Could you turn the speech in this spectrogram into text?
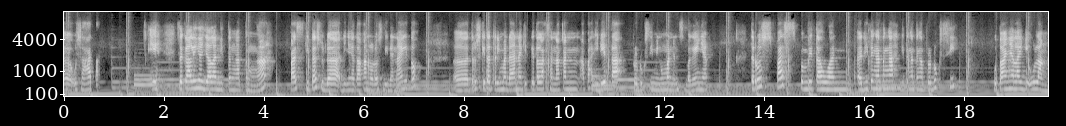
uh, usaha tak eh sekalinya jalan di tengah-tengah pas kita sudah dinyatakan lolos di dana itu uh, terus kita terima dana kita, kita laksanakan apa ideta produksi minuman dan sebagainya. Terus pas pemberitahuan uh, di tengah-tengah di tengah-tengah produksi kutanya lagi ulang.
